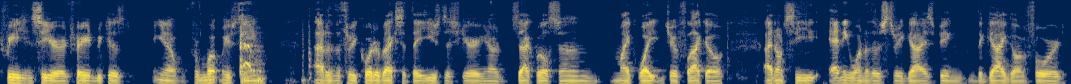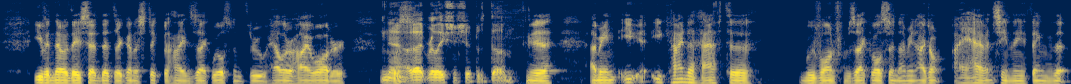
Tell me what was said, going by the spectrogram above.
free agency or a trade, because you know from what we've seen out of the three quarterbacks that they used this year, you know Zach Wilson, Mike White, and Joe Flacco, I don't see any one of those three guys being the guy going forward. Even though they said that they're going to stick behind Zach Wilson through hell or high water, No, Was- that relationship is done. yeah, I mean you you kind of have to move on from Zach Wilson. I mean I don't I haven't seen anything that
